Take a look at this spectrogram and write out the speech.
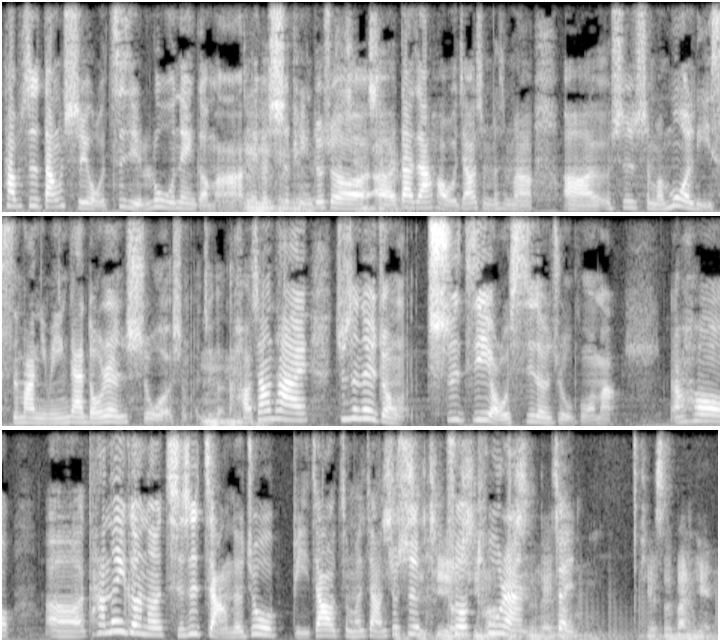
他不是当时有自己录那个嘛，那个视频，就说呃，大家好，我叫什么什么，呃，是什么莫里斯嘛，你们应该都认识我什么这个的，好像他还就是那种吃鸡游戏的主播嘛，然后。呃，他那个呢，其实讲的就比较怎么讲，就是说突然对角色扮演的。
